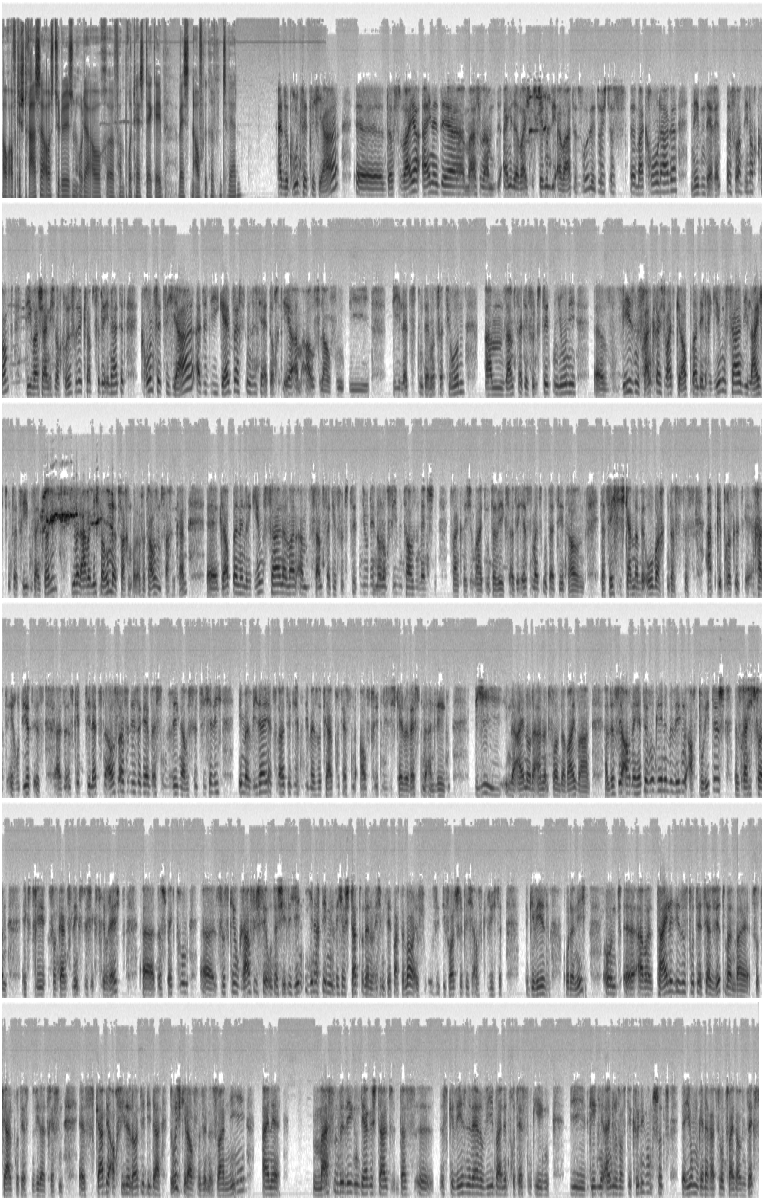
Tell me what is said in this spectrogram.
auch auf der Straße auszulösen oder auch äh, vom Protest der Gelbwesten aufgegriffen zu werden? Also grundsätzlich ja. Äh, das war ja eine der Maßnahmen, eine der Weichenstellungen, die erwartet wurde durch das äh, Macron-Lager, neben der Rentenreform, die noch kommt, die wahrscheinlich noch größere Klopse beinhaltet. Grundsätzlich ja. Also die Gelbwesten sind ja doch eher am Auslaufen. Die die letzten Demonstrationen am Samstag, den 15. Juni, äh, wiesen frankreichweit, glaubt man, den Regierungszahlen, die leicht untertrieben sein können, die man aber nicht verhundertfachen oder vertausendfachen kann. Äh, glaubt man den Regierungszahlen, dann waren am Samstag, den 15. Juni, nur noch 7000 Menschen frankreichweit unterwegs, also erstmals unter 10.000. Tatsächlich kann man beobachten, dass das abgebröckelt hat, erodiert ist. Also es gibt die letzten Ausläufe dieser Gelbwestenbewegung, aber es wird sicherlich immer wieder jetzt Leute geben, die bei Sozialprotesten auftreten, die sich gelbe Westen anlegen die in der einen oder anderen Form dabei waren. Also das ist ja auch eine heterogene Bewegung, auch politisch. Das reicht von extrem, von ganz links bis extrem rechts. Äh, das Spektrum äh, es ist geografisch sehr unterschiedlich. Je, je, nachdem, in welcher Stadt oder in welchem Departement ist, sind die fortschrittlich ausgerichtet gewesen oder nicht. Und äh, aber Teile dieses Potenzials wird man bei Sozialprotesten wieder treffen. Es gab ja auch viele Leute, die da durchgelaufen sind. Es war nie eine Massenbewegung der Gestalt, dass äh, es gewesen wäre wie bei den Protesten gegen die gegen den Eingriff auf den Kündigungsschutz der jungen Generation 2006,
